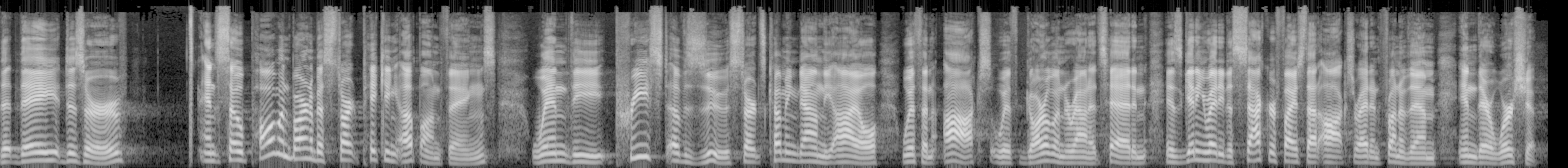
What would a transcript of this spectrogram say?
that they deserve. And so Paul and Barnabas start picking up on things when the priest of Zeus starts coming down the aisle with an ox with garland around its head and is getting ready to sacrifice that ox right in front of them in their worship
